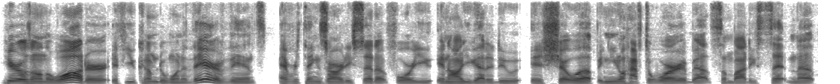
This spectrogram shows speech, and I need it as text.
Heroes on the Water, if you come to one of their events, everything's already set up for you. And all you got to do is show up. And you don't have to worry about somebody setting up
